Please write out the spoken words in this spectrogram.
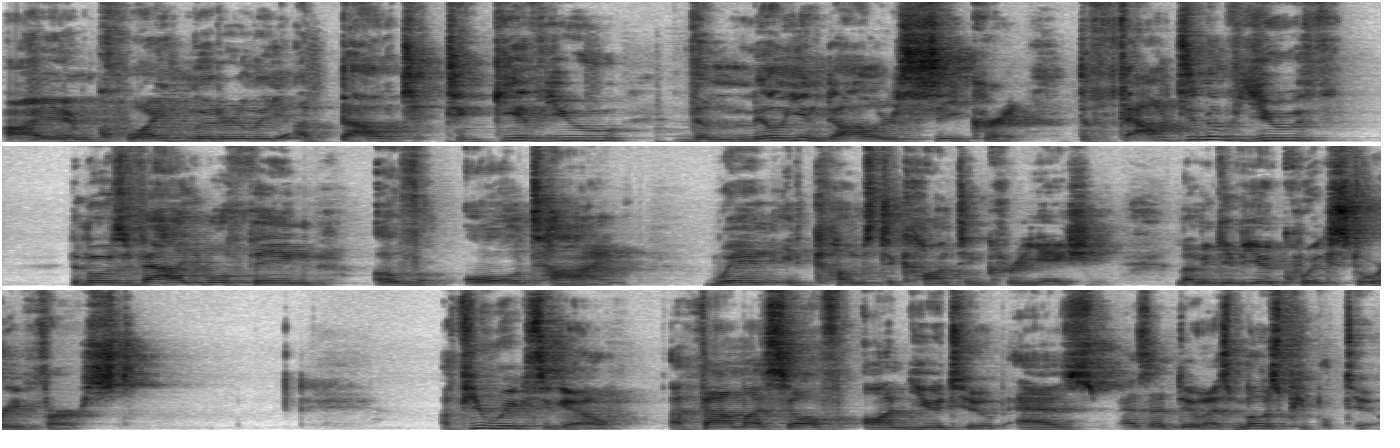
I am quite literally about to give you the million dollar secret, the fountain of youth, the most valuable thing of all time when it comes to content creation. Let me give you a quick story first. A few weeks ago, I found myself on YouTube, as, as I do, as most people do,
